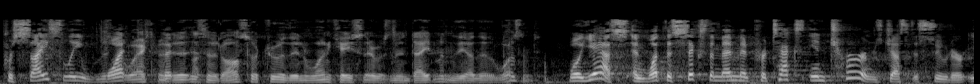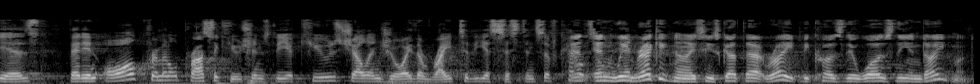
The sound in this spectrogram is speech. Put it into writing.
precisely what. Waxman, isn't it also true that in one case there was an indictment and the other wasn't? Well, yes, and what the Sixth Amendment protects in terms, Justice Souter, is that in all criminal prosecutions the accused shall enjoy the right to the assistance of counsel. And, and we and, recognize he's got that right because there was the indictment.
